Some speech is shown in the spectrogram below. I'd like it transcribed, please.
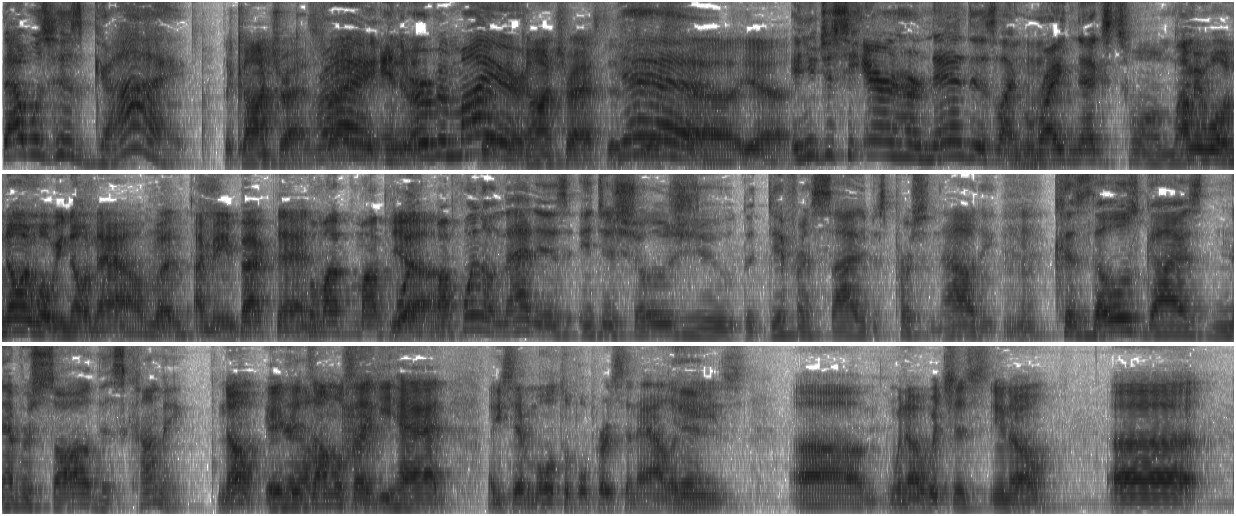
that was his guy. the contrast, right? Right, and Urban the- Meyer. The, contrast is Yeah. just, uh, yeah. And you just see Aaron Hernandez like right next to him. Like, Mm-hmm. I mean, well, knowing what we know now, but I mean, back then. But my, my point yeah. my point on that is it just shows you the different side of his personality Mm-hmm. because those guys never saw this coming. No, it, it's almost like he had, like you said, multiple personalities. Um, you know, which is you know, uh,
